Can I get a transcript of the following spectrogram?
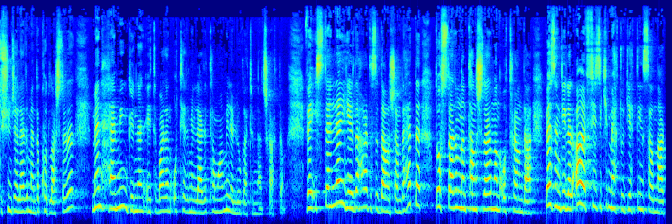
düşüncələri məndə kodlaşdırır. Mən həmin gündən etibarən o terminləri tamamilə lüğətimdən çıxartdım. Və istənilən yerdə hardasa danışanda, hətta dostlarımla, tanışlarımla oturanda, bəzən deyirlər, "A, fiziki məhdudiyyətli insanlar."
